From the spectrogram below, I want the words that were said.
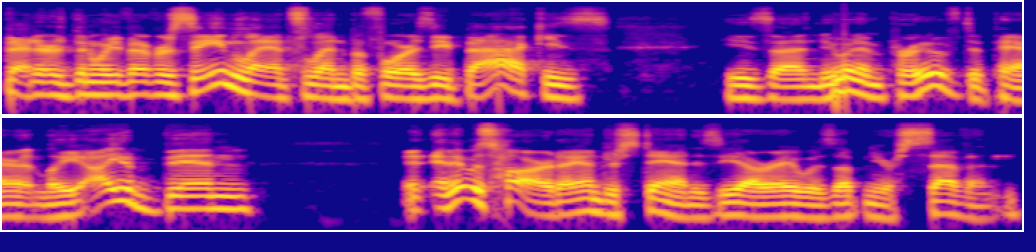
better than we've ever seen Lance Lynn before. Is he back? He's he's uh, new and improved. Apparently, I had been, and, and it was hard. I understand his ERA was up near seven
